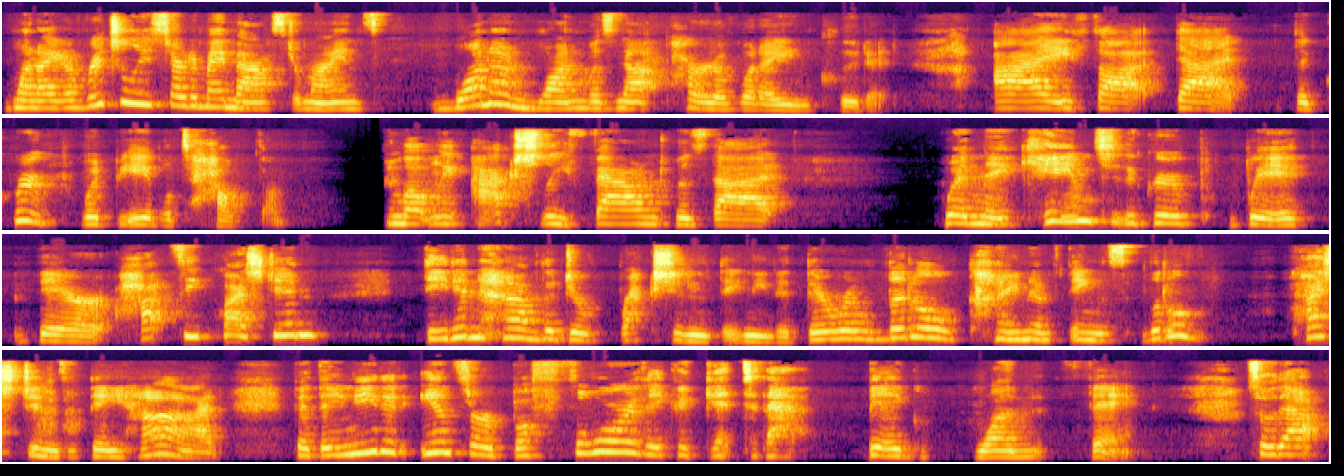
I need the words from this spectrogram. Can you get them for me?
when I originally started my masterminds, one on one was not part of what I included. I thought that the group would be able to help them. And what we actually found was that when they came to the group with their hot seat question, they didn't have the direction that they needed. There were little kind of things, little questions that they had that they needed answered before they could get to that big one thing. So that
